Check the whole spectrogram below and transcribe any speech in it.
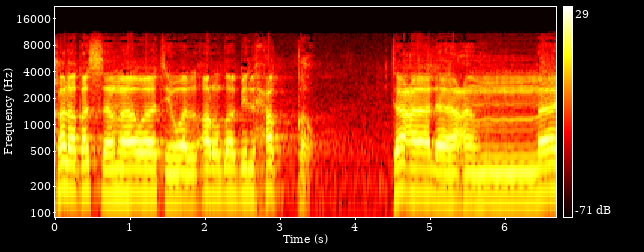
khalaqa الsamaawaati wاlأrضa bاlxaq tacaalى camaa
